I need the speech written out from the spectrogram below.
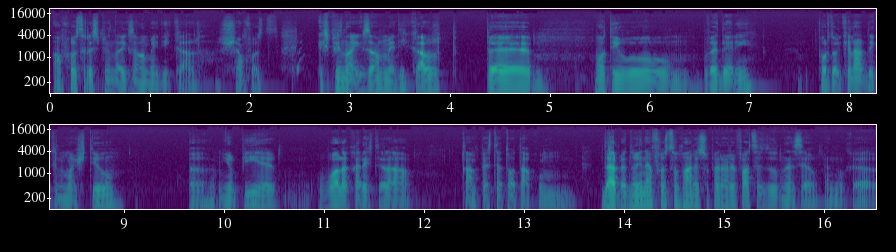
am fost respins la examen medical și am fost expins la examen medical pe motivul vederii, portochelar de când nu mă știu, uh, miopie, o boală care este la cam peste tot acum, dar pentru mine a fost o mare superare față de Dumnezeu, pentru că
